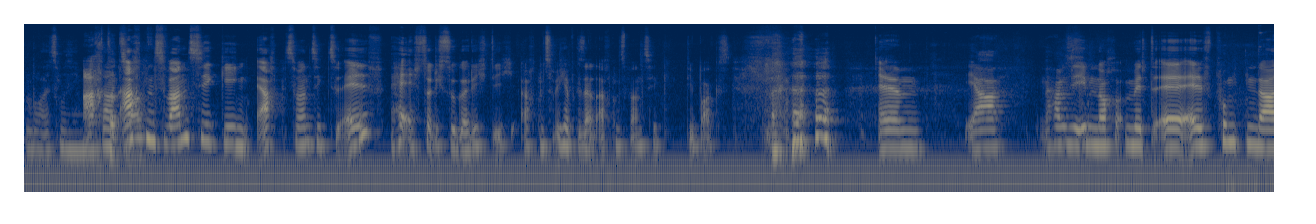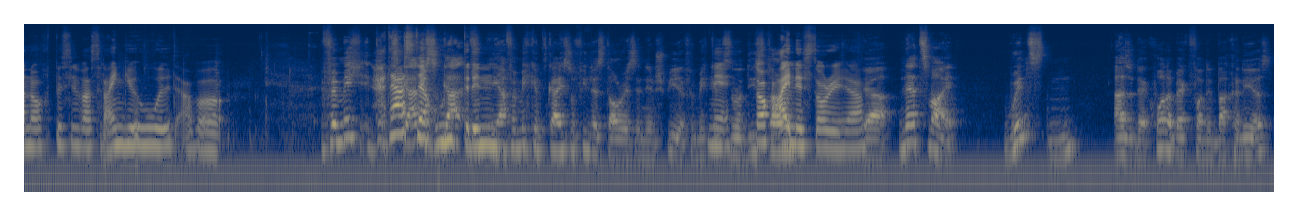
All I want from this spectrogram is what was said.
Boah, jetzt muss ich mal 28. 28 gegen 28 zu 11. Hä, hey, ist doch nicht sogar richtig. 28, ich habe gesagt 28, die Bugs. ähm, ja, haben sie eben noch mit äh, 11 Punkten da noch ein bisschen was reingeholt, aber für mich gibt's da ist der Hund gar, drin. Ja, für mich gibt es gar nicht so viele Stories in dem Spiel. Für mich gibt es nur die doch Story. eine Story, ja. Ja, ne, zwei. Winston, also der Quarterback von den Buccaneers,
